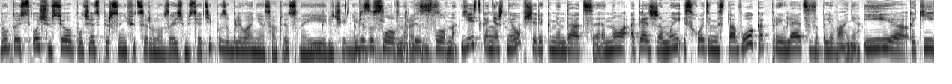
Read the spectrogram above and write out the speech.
Ну, то есть очень все получается персонифицировано в зависимости от типа заболевания, соответственно, и лечения. Безусловно, безусловно. Есть, конечно, и общие рекомендации, но, опять же, мы исходим из того, как проявляется заболевание и какие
